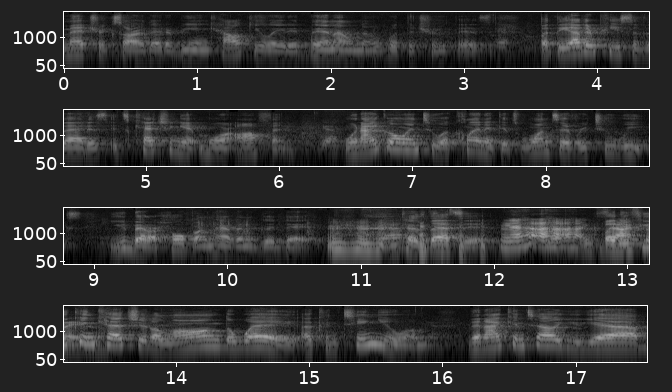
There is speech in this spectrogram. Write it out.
metrics are that are being calculated, then I'll know what the truth is. Yep. But the other piece of that is it's catching it more often. Yep. When I go into a clinic, it's once every two weeks. You better hope I'm having a good day mm-hmm. because that's it. yeah. exactly. But if you can catch it along the way, a continuum, then I can tell you, yeah,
